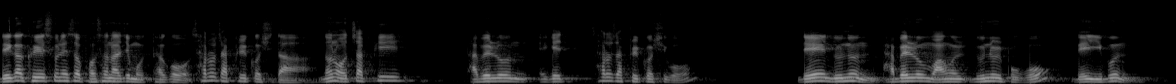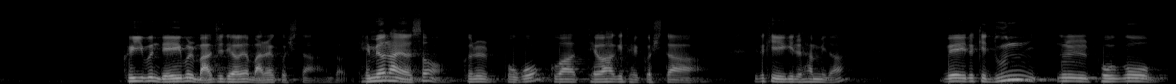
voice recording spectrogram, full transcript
내가 그의 손에서 벗어나지 못하고 사로잡힐 것이다. 너는 어차피 바벨론에게 사로잡힐 것이고 내 눈은 바벨론 왕을 눈을 보고 내 입은 그 입은 내 입을 마주 대하여 말할 것이다. 그러니까 대면하여서 그를 보고 그와 대화하게 될 것이다. 이렇게 얘기를 합니다. 왜 이렇게 눈을 보고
